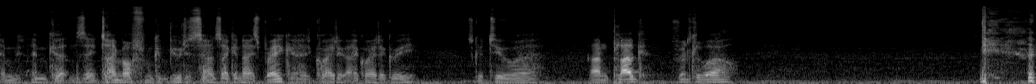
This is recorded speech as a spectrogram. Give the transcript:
M, M Curtin say time off from computers sounds like a nice break. I quite I quite agree. It's good to uh, unplug for a little while.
